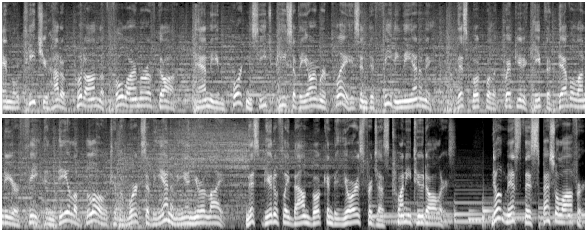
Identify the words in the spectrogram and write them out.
and will teach you how to put on the full armor of God and the importance each piece of the armor plays in defeating the enemy. This book will equip you to keep the devil under your feet and deal a blow to the works of the enemy in your life. This beautifully bound book can be yours for just $22. Don't miss this special offer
